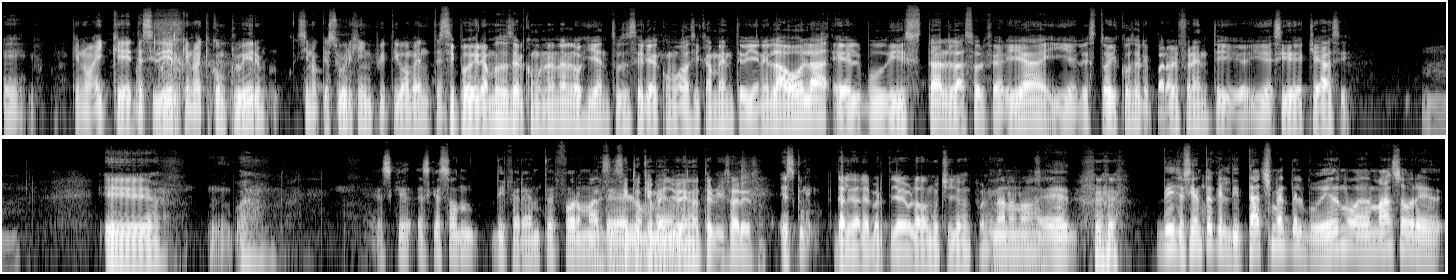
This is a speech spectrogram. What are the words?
eh, que, no hay que decidir, que no hay que concluir, sino que surge intuitivamente. Si pudiéramos hacer como una analogía, entonces sería como básicamente viene la ola, el budista la surfearía y el estoico se le para al frente y, y decide qué hace. Eh, bueno, Es que, es que son diferentes formas de ver Necesito que me mismo. ayuden a aterrizar eso. es como, dale, dale, Alberto, ya he hablado mucho yo. pone- No, no, no. eh, di, yo siento que el detachment del budismo es más sobre...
